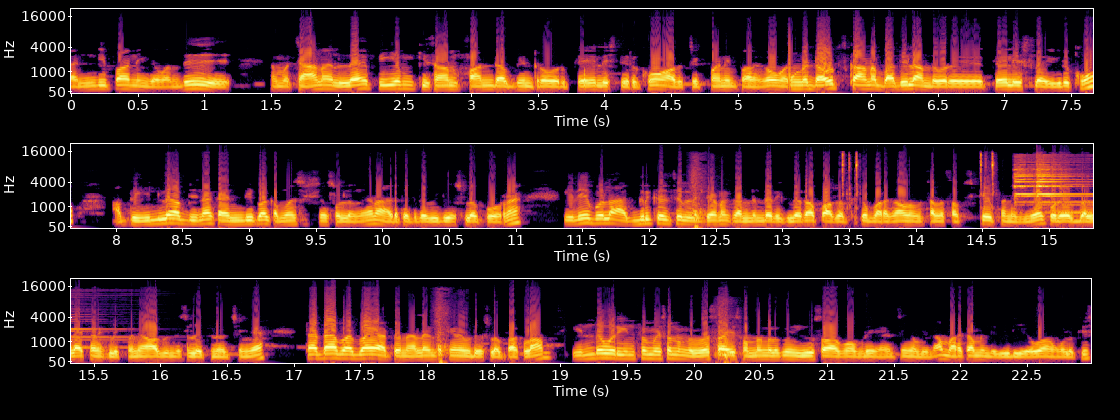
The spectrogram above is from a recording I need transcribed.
கண்டிப்பா நீங்க வந்து நம்ம சேனல்ல பிஎம் கிசான் ஃபண்ட் அப்படின்ற ஒரு பிளேலிஸ்ட் இருக்கும். அதை செக் பண்ணி பாருங்க. உங்க டவுட்ஸ்க்கான பதில் அந்த ஒரு பிளேலிஸ்ட்ல இருக்கும். அப்படி இல்லை அப்படின்னா கண்டிப்பா கமெண்ட் செக்ஷன் சொல்லுங்க. நான் அடுத்தடுத்த வீடியோஸ்ல போடுறேன். இதே போல அக்ரிகல்ச்சர் ரிலேட்டான கண்டென்ட் ரெகுலரா பார்க்கறதுக்கு மறக்காம சேனல் சப்ஸ்கிரைப் பண்ணிக்கங்க. கூட பெல் ஐக்கன் கிளிக் பண்ணி அப்படின்னு சொல்லி பண்ணி வச்சுங்க. டாடா பை பாய் அடுத்த நல்ல வீடியோஸ்ல பார்க்கலாம். இந்த ஒரு இன்ஃபர்மேஷன் உங்க விவசாய சொந்தங்களுக்கும் யூஸ் ஆகும் அப்படின்னு நினைச்சீங்க அப்படின்னா மறக்காம இந்த வீடியோவை அவங்களுக்கு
